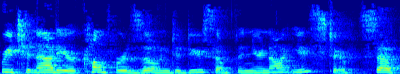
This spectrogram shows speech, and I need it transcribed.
reaching out of your comfort zone to do something you're not used to. So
